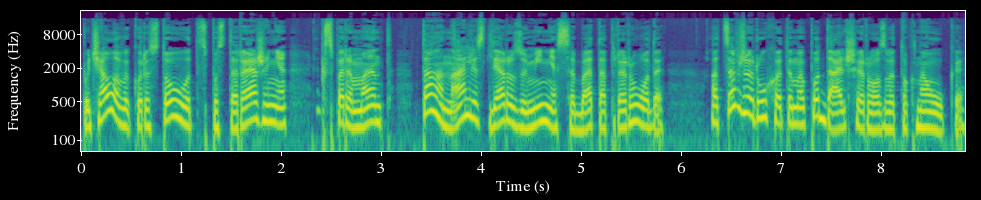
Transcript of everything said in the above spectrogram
почала використовувати спостереження, експеримент та аналіз для розуміння себе та природи, а це вже рухатиме подальший розвиток науки.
